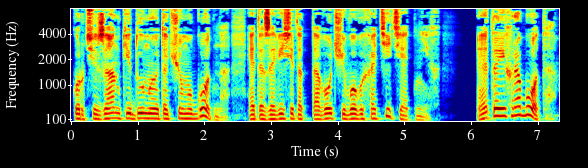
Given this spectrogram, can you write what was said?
Куртизанки думают о чем угодно, это зависит от того, чего вы хотите от них. Это их работа.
